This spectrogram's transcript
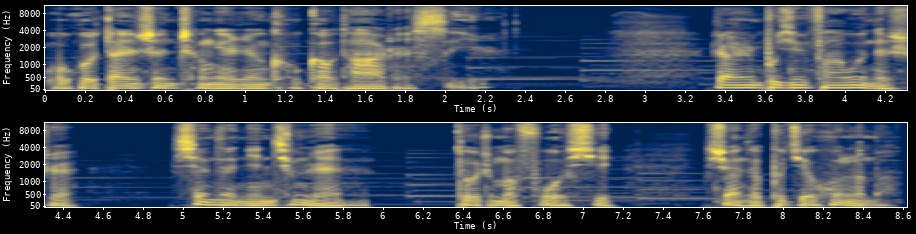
我国单身成年人口高达二点四亿人。让人不禁发问的是，现在年轻人都这么佛系，选择不结婚了吗？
